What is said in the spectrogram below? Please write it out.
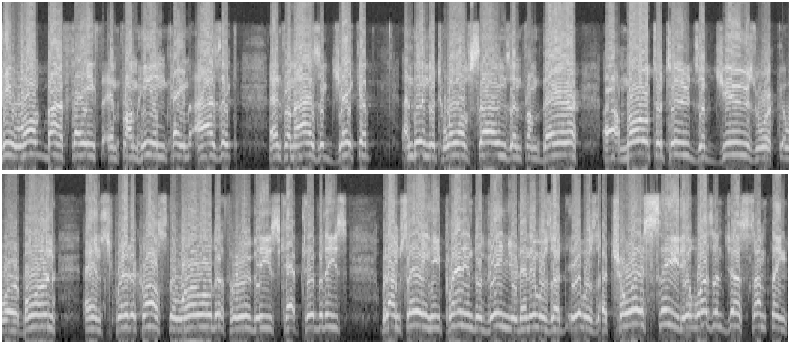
He walked by faith and from him came Isaac and from Isaac Jacob, and then the 12 sons, and from there uh, multitudes of Jews were, were born and spread across the world through these captivities. But I'm saying he planted the vineyard, and it was a it was a choice seed. It wasn't just something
